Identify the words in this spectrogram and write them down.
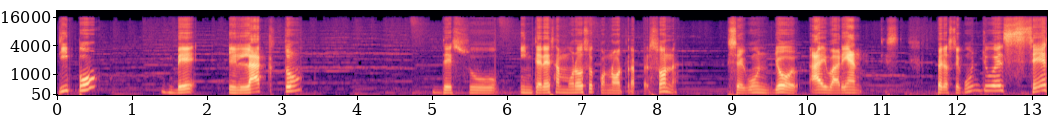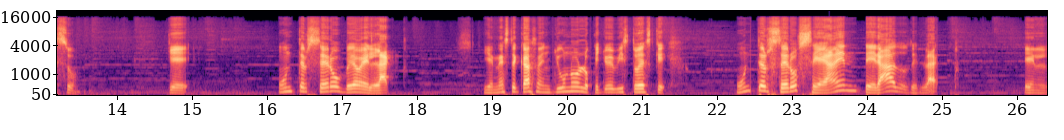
tipo ve el acto de su interés amoroso con otra persona. Según yo, hay variantes. Pero según yo es eso. Que un tercero veo el acto. Y en este caso en Juno lo que yo he visto es que un tercero se ha enterado del acto. En,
